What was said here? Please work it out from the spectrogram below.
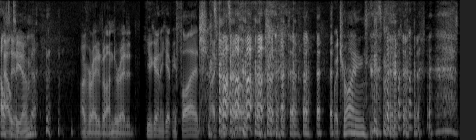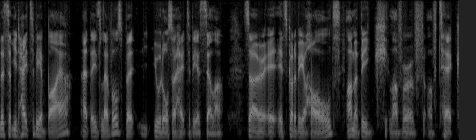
Altium, Altium. overrated or underrated? You're going to get me fired. I can tell. We're trying. Listen, you'd hate to be a buyer at these levels, but you would also hate to be a seller. So it, it's got to be a hold. I'm a big lover of, of tech.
